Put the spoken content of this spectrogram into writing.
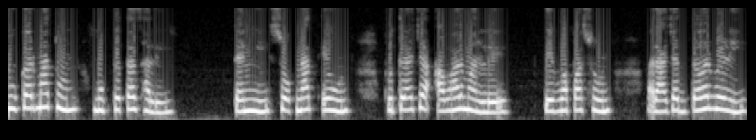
कुकर्मातून मुक्तता झाली. त्यांनी स्वप्नात येऊन पुत्राचे आभार मानले. तेव्हापासून राजा दरवेळी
